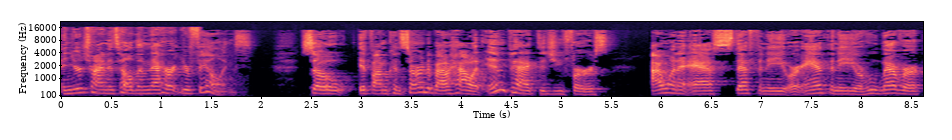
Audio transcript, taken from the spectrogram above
and you're trying to tell them that hurt your feelings. So if I'm concerned about how it impacted you first, I want to ask Stephanie or Anthony or whomever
